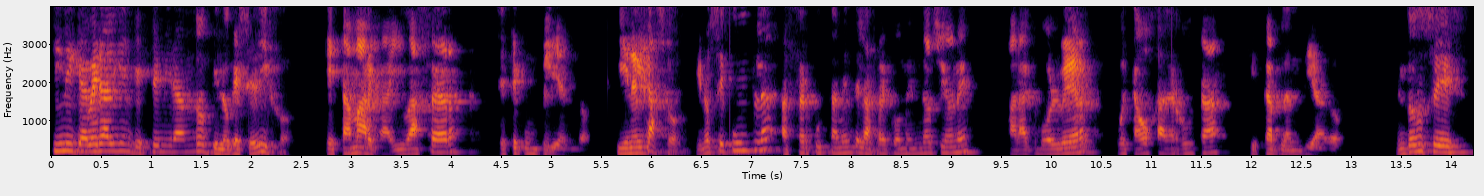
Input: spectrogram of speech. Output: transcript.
tiene que haber alguien que esté mirando que lo que se dijo, que esta marca iba a ser, se esté cumpliendo. Y en el caso que no se cumpla, hacer justamente las recomendaciones para volver a esta hoja de ruta que está planteado. Entonces,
